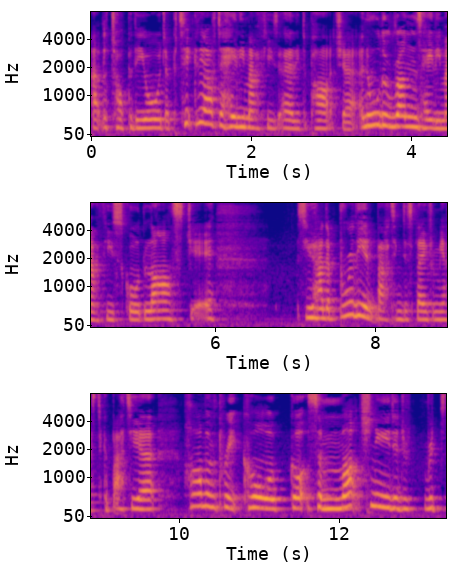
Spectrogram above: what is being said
at the top of the order, particularly after Hayley Matthews' early departure and all the runs Hayley Matthews scored last year. So you had a brilliant batting display from Yastika Bhatia. Harmanpreet Kaur got some much needed ret-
